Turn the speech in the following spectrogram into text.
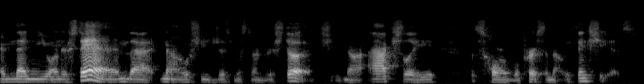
and then you understand that no she's just misunderstood she's not actually this horrible person that we think she is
